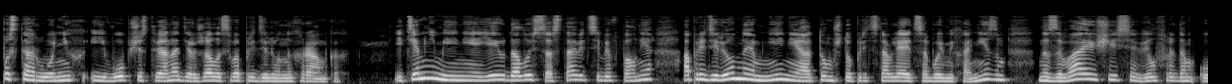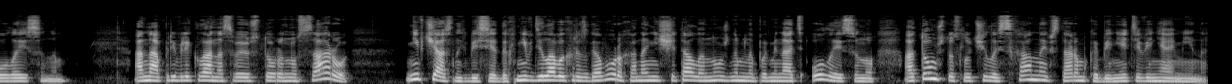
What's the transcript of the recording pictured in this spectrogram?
посторонних и в обществе она держалась в определенных рамках. И тем не менее, ей удалось составить себе вполне определенное мнение о том, что представляет собой механизм, называющийся Вилфредом Олэйсоном. Она привлекла на свою сторону Сару, ни в частных беседах, ни в деловых разговорах она не считала нужным напоминать Олэйсону о том, что случилось с Ханной в старом кабинете Вениамина.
